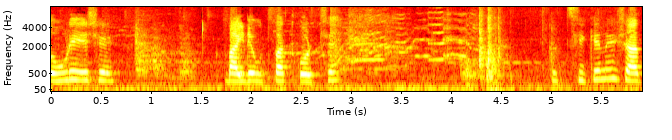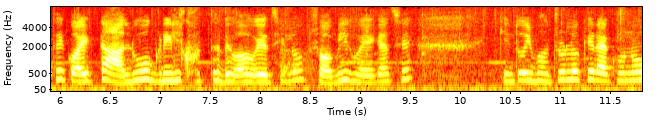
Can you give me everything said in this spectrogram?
দৌড়ে এসে বাইরে উৎপাত করছে। চিকেনের সাথে কয়েকটা আলুও গ্রিল করতে দেওয়া হয়েছিল, সবই হয়ে গেছে। কিন্তু ওই ভদ্রলোকের এখনও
